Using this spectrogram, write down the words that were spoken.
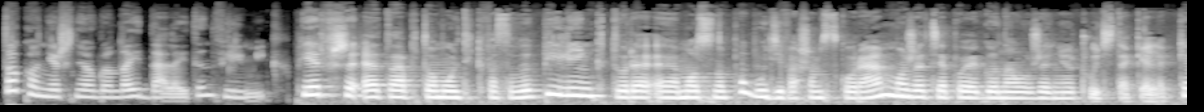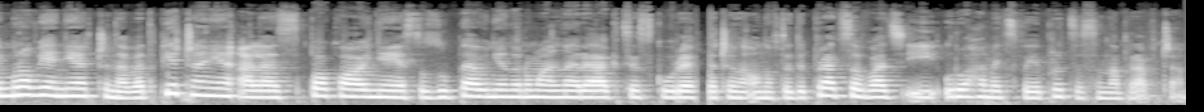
to koniecznie oglądaj dalej ten filmik. Pierwszy etap to multikwasowy peeling, który e, mocno pobudzi Waszą skórę. Możecie po jego nałożeniu czuć takie lekkie mrowienie, czy nawet pieczenie, ale spokojnie, jest to zupełnie normalna reakcja skóry. Zaczyna ono wtedy pracować i uruchamiać swoje procesy naprawcze.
